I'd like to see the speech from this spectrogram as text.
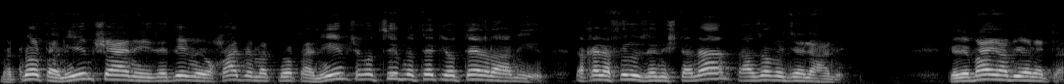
מתנות עניים שעני זה דין מיוחד במתנות עניים שרוצים לתת יותר לעניים. לכן אפילו זה נשתנה, תעזוב את זה לעני. כדמאי רבי יונתן,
